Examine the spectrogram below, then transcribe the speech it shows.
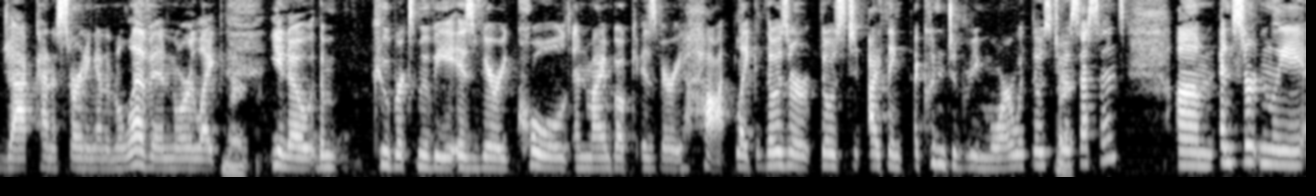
jack kind of starting at an 11 or like Right. you know the kubrick's movie is very cold and my book is very hot like those are those two i think i couldn't agree more with those two Right. assessments um, and certainly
